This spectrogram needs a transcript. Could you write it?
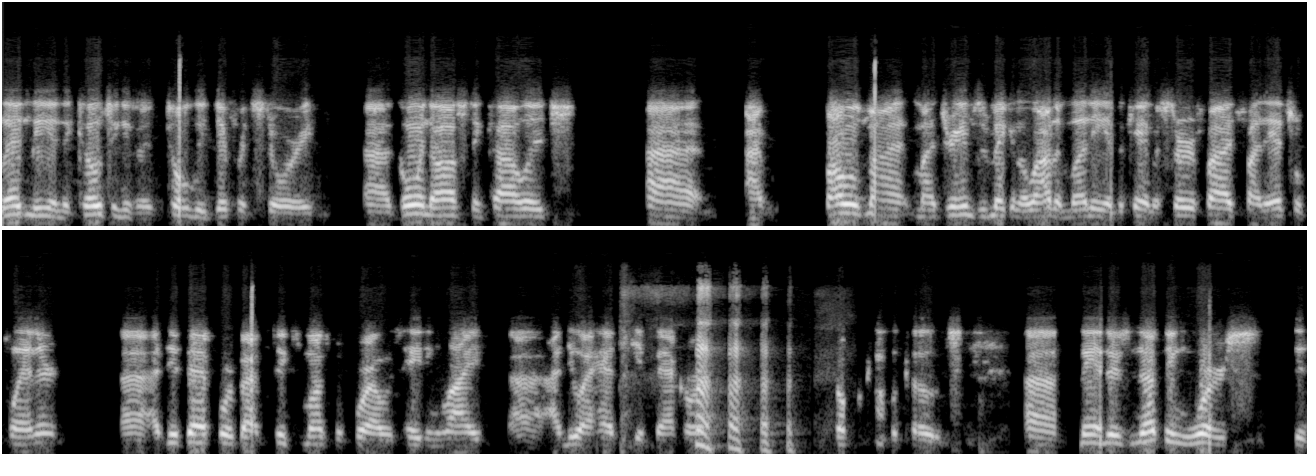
led me into coaching is a totally different story uh, going to Austin College. Uh, I followed my, my dreams of making a lot of money and became a certified financial planner. Uh, I did that for about six months before I was hating life. Uh, I knew I had to get back around become a coach. Uh, man, there's nothing worse than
